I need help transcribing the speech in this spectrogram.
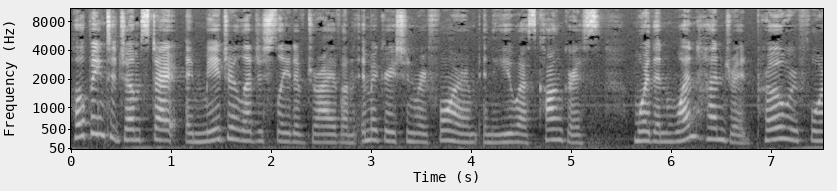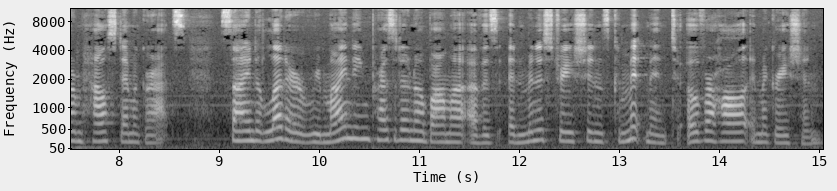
Hoping to jumpstart a major legislative drive on immigration reform in the U.S. Congress, more than 100 pro reform House Democrats signed a letter reminding President Obama of his administration's commitment to overhaul immigration.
